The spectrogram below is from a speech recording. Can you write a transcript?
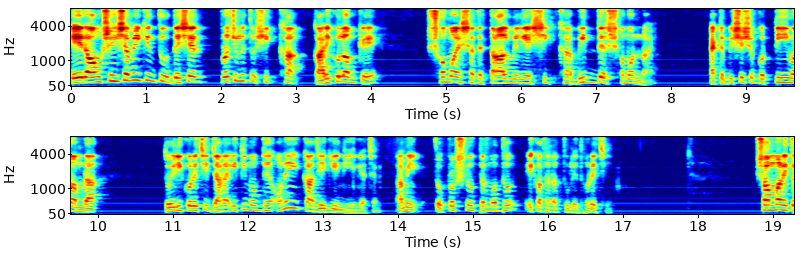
এর অংশ হিসাবেই কিন্তু দেশের প্রচলিত শিক্ষা কারিকুলামকে সময়ের সাথে তাল মিলিয়ে শিক্ষাবিদদের সমন্বয়, একটা বিশেষজ্ঞ টিম আমরা তৈরি করেছি যারা ইতিমধ্যে অনেক কাজ এগিয়ে নিয়ে গেছেন। আমি তো প্রশ্ন উত্তর মধ্যে এই কথাটা তুলে ধরেছি। সম্মানিত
